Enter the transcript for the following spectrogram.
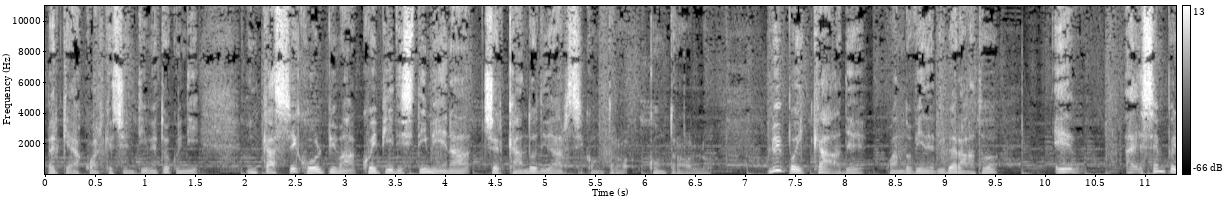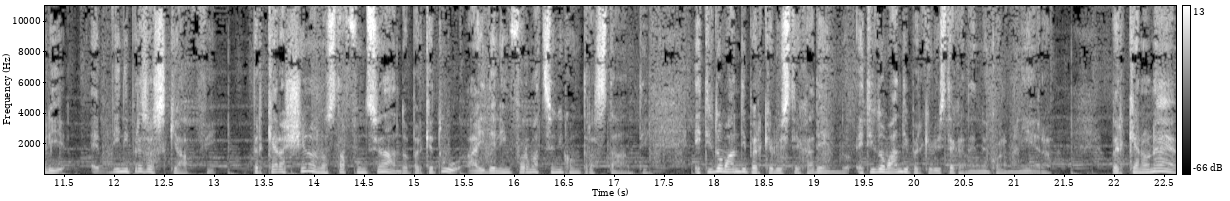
perché ha qualche centimetro, quindi incassa i colpi ma coi piedi si dimena cercando di darsi contro- controllo. Lui poi cade quando viene liberato e è sempre lì e vieni preso a schiaffi perché la scena non sta funzionando, perché tu hai delle informazioni contrastanti e ti domandi perché lui stia cadendo e ti domandi perché lui stia cadendo in quella maniera. Perché non è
